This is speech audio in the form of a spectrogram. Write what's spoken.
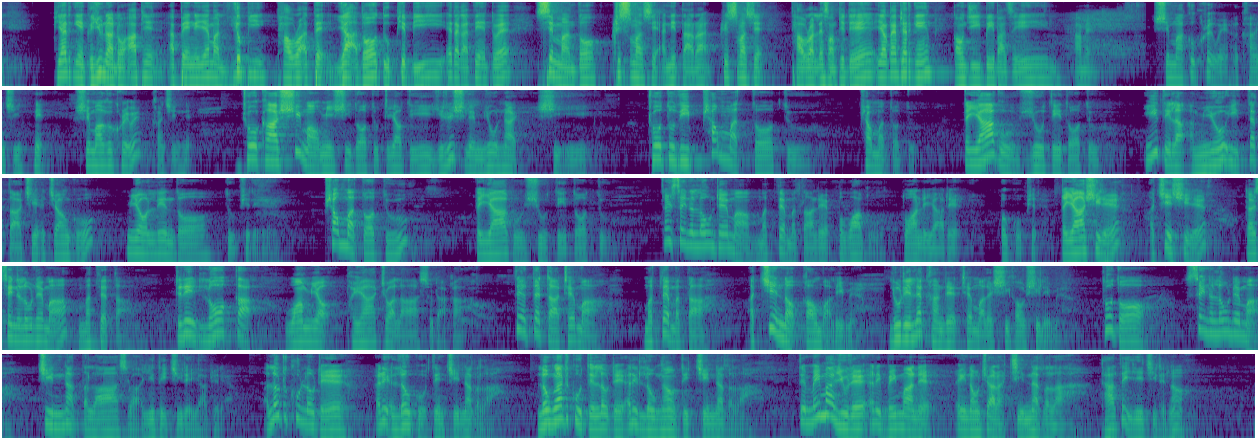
ဘုရားသခင်ဂရုဏာတော်အပြင်အပင်ငရဲမှာလွတ်ပြီးထာဝရအသက်ရတော်သူဖြစ်ပြီးအဲ့ဒါကသင်အတွက်စစ်မှန်သောခရစ်စမတ်ရဲ့အနိတာရခရစ်စမတ်ရဲ့ထာဝရလက်ဆောင်ဖြစ်တယ်အရောက်တိုင်းဘုရားသခင် ကောင်းကြီးပေးပါစေအာမင်ရှမာကုခရစ်ဝင်အခန်းကြီး1ရှမာကုခရစ်ဝင်အခန်းကြီး1ထိုအခါရှိမောင်အမည်ရှိသောသူတစ်ယောက်သည်ယေရုရှလင်မြို့၌ရှိ၏ထိုသူသည် ဖြောက်မတ်သောသူဖြောက်မတ်သောသူတရားကိုယိုသေးသောသူဤတေလအမျိုးဤတက်တာခြင်းအကြောင်းကို မျှော်လင့်သောသူဖြစ်တယ်ဖြောက်မတ်သောသူတရားကိုယိုသေးသောသူ တိုက်စိတ်နှလုံးထဲမှာမသက်မသာတဲ့ဘဝကိုတွားနေရတဲ့ပုဂ္ဂိုလ်ဖြစ်တယ်တရားရှိတယ်အချစ်ရှိတယ်ဒါစိတ်နှလုံးထဲမှာမသက်တာဒီနေ့လောကဝမ်းမြောက်ဖျားကြွလာဆိုတာကတဲ့သက်တာထဲမှာမသက်မသာအကျင့်တော့ကောင်းပါလိမ့်မယ်လူတွေလက်ခံတဲ့အထဲမှာလည်းရှိကောင်းရှိလိမ့်မယ်သို့တော့စိတ်နှလုံးထဲမှာကြည်နပ်သလားဆိုတာအရေးသိကြီးတဲ့အရာဖြစ်တယ်အလုပ်တစ်ခုလုပ်တယ်အဲ့ဒီအလုပ်ကိုသင်ကြည်နပ်သလား လုပ်ငန်းတစ်ခုသင်လုပ်တယ်အဲ့ဒီလုပ်ငန်းကိုသင်ကြည်နပ်သလားတင်မိမယူတယ်အဲ့ဒီမိမနဲ့အိမ်တော်ကြတာကြည်နပ်သလားဒါသိအရေးကြီးတယ်နော်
